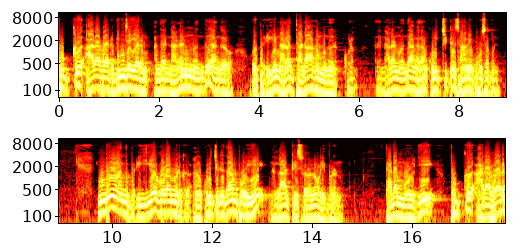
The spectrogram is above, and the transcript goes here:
புக்கு அரவர் விஞ்சையரும். அந்த நலன் வந்து அங்கே ஒரு பெரிய நல தடாகம் ஒன்று இருக்கு குளம். அந்த நலன் வந்து அங்கே தான் குளிச்சுட்டு சாமியை பூசை பண்ணி. இன்றும் அந்த பெரிய குளம் இருக்குது அங்கே குளிச்சுட்டு தான் போய் நல்லாற்றீஸ்வரனை வழிபடணும். தடம் மூழ்கி புக்கு அரவர்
